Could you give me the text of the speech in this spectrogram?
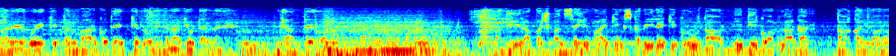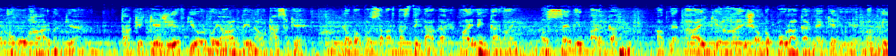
मरे हुए की तलवार को देख के लोग इतना क्यों डर रहे हैं? जानते हो? अधीरा बचपन से ही वाइकिंग्स कबीले की क्रूरता और नीति को अपनाकर ताकतवर और खूंखार बन गया ताकि केजीएफ की ओर कोई आँख भी ना उठा सके। लोगों को ज़बरदस्ती लाकर माइनिंग करवाई, उससे भी बढ़कर। अपने भाई की ख्वाहिशों को पूरा करने के लिए अपनी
